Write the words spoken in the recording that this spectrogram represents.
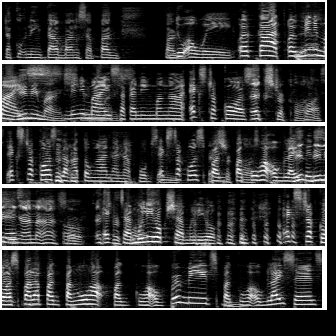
dako ning tabang sa pag pag do away or cut or Yeah, minimize minimize, minimize minimize. sa kaning mga extra cost extra cost. cost extra cost lang ato nga ana pobs extra cost pag Extra cost. pagkuha og licenses Dili ing ana ha. Oh, So extra, cost. Mulihok siya, mulihok. extra cost para pag panguha, pagkuha og permits, pagkuha og license,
